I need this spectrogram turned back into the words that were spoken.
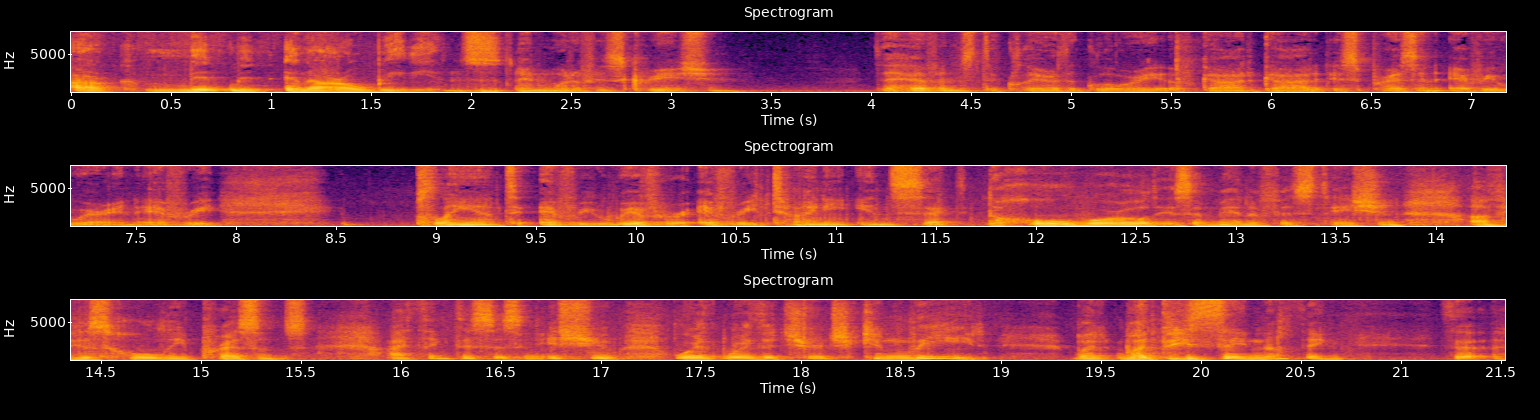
our commitment and our obedience. And what of his creation? The heavens declare the glory of God. God is present everywhere in every plant, every river, every tiny insect. The whole world is a manifestation of his holy presence. I think this is an issue where, where the church can lead, but, but they say nothing. The,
